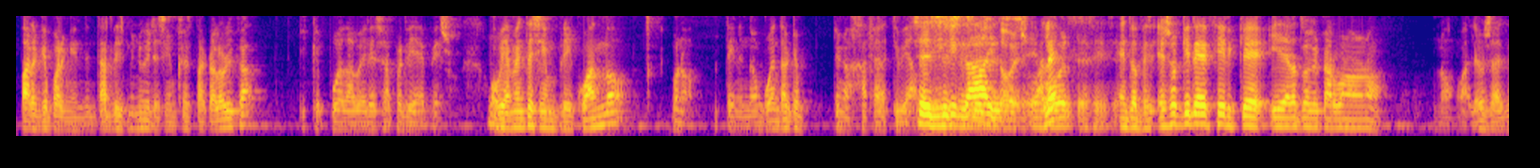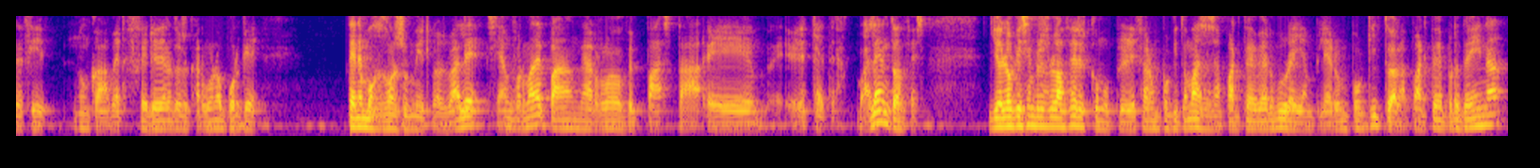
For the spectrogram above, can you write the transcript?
¿Para qué? Para intentar disminuir esa ingesta calórica y que pueda haber esa pérdida de peso. Mm. Obviamente siempre y cuando, bueno, teniendo en cuenta que tengas que hacer actividad Sí, sí, sí, física sí, y sí, todo sí, eso, ¿vale? moverte, sí, sí. Entonces, ¿eso quiere decir que hidratos de carbono no? No, ¿vale? O sea, es decir, nunca va a haber cero hidratos de carbono porque tenemos que consumirlos, ¿vale? Sea en forma de pan, de arroz, de pasta, eh, etcétera, ¿vale? Entonces, yo lo que siempre suelo hacer es como priorizar un poquito más esa parte de verdura y ampliar un poquito la parte de proteína,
